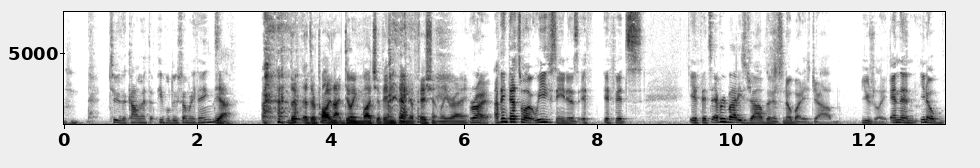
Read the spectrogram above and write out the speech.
to the comment that people do so many things. Yeah, they're, they're, probably not doing much of anything efficiently, right? Right. I think that's what we've seen is if if it's if it's everybody's job, then it's nobody's job usually, and then you know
